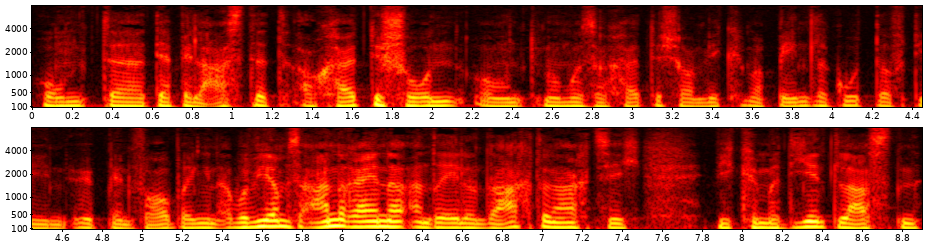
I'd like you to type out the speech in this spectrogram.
und äh, der belastet auch heute schon und man muss auch heute schauen, wie können wir Pendler gut auf den ÖPNV bringen. Aber wir haben es Anrainer an der L188, wie können wir die entlasten,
